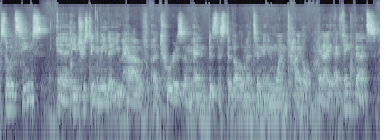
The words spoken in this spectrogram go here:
So it seems uh, interesting to me that you have a tourism and business development in, in one title. And I, I think that's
